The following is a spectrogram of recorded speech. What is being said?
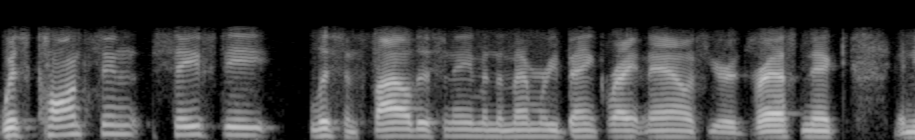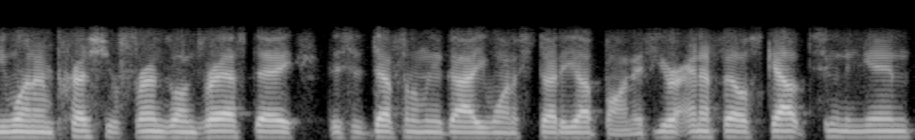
Wisconsin safety listen, file this name in the memory bank right now. If you're a draftnik and you want to impress your friends on draft day, this is definitely a guy you want to study up on. If you're an NFL scout tuning in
